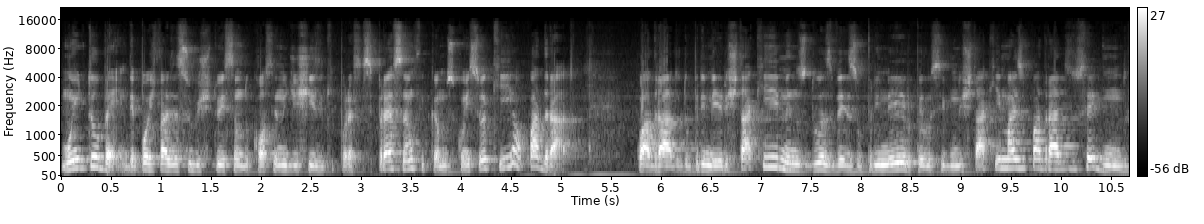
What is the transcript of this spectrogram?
Muito bem, depois de fazer a substituição do cosseno de x aqui por essa expressão, ficamos com isso aqui ao quadrado. O quadrado do primeiro está aqui, menos duas vezes o primeiro pelo segundo está aqui, mais o quadrado do segundo.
